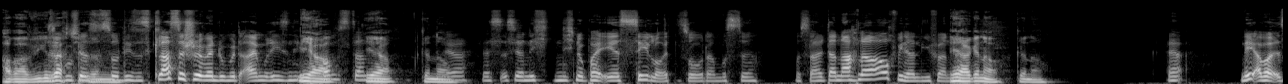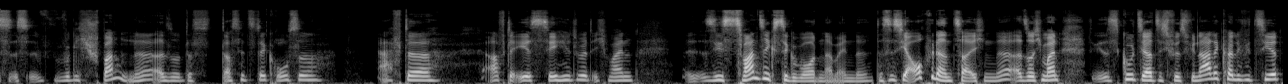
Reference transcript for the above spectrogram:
Aber wie gesagt. Ja, gut, das ähm, ist so ähm, dieses Klassische, wenn du mit einem Riesenhit ja, kommst, dann. Ja, genau. Ja, das ist ja nicht, nicht nur bei ESC-Leuten so. Da musst du, musst du halt danach auch wieder liefern. Ne? Ja, genau, genau. Ja. Nee, aber es ist wirklich spannend, ne? Also, dass das jetzt der große After, After ESC-Hit wird. Ich meine, sie ist 20. geworden am Ende. Das ist ja auch wieder ein Zeichen, ne? Also ich meine, ist gut, sie hat sich fürs Finale qualifiziert.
